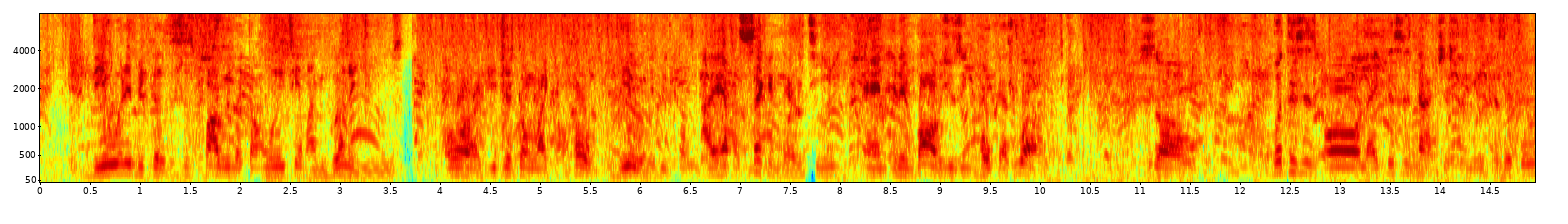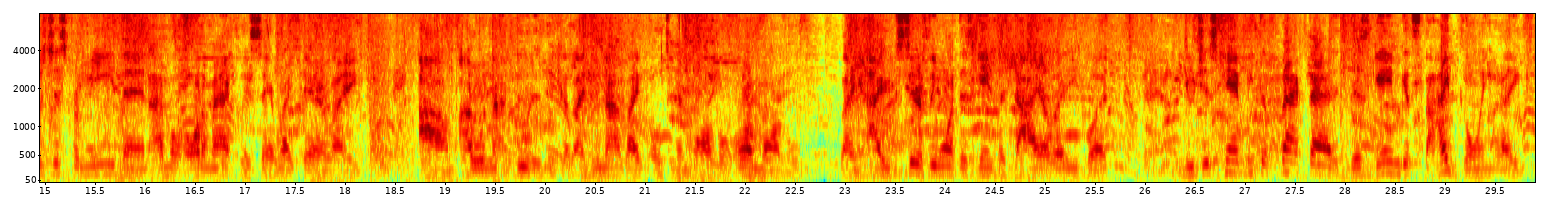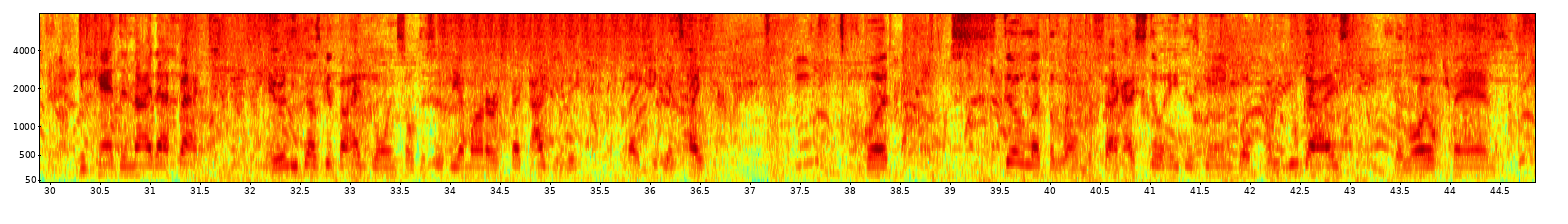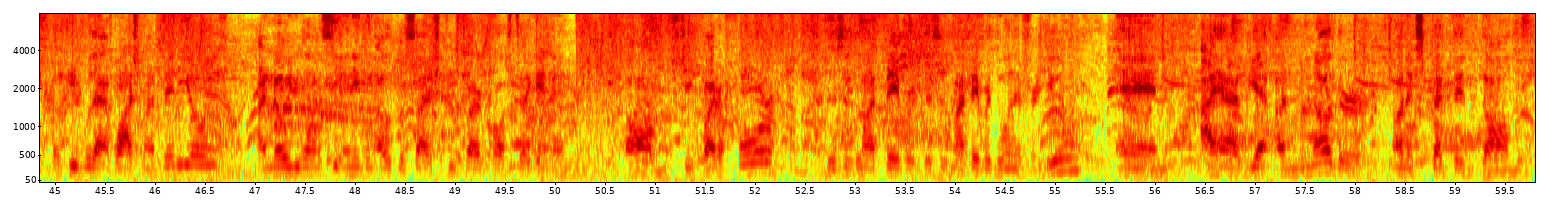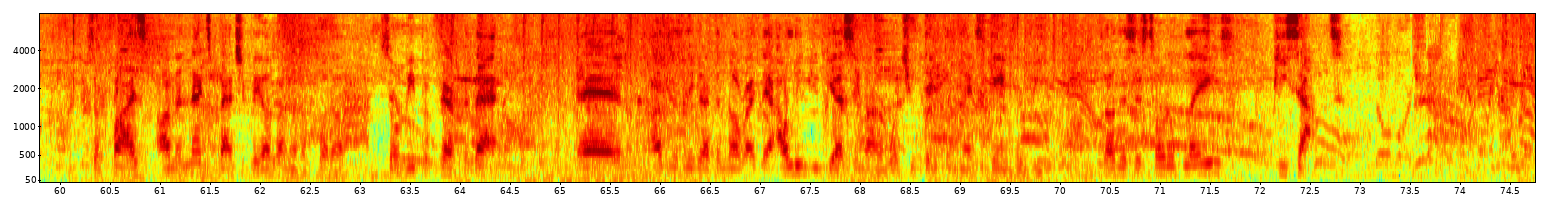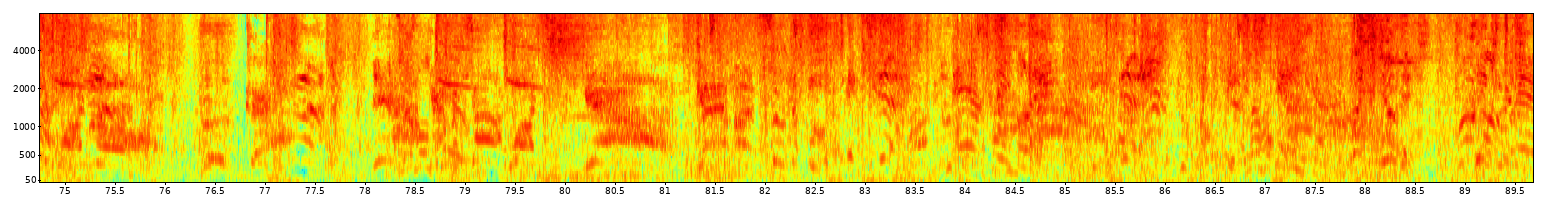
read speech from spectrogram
deal with it because this is probably like the only team I'm gonna use or if you just don't like the Hulk, deal with it because I have a secondary team and it involves using Hulk as well. So, but this is all like this is not just for me because if it was just for me, then I will automatically say right there like um, I will not do this because I do not like Ultimate Marvel or Marvel. Like I seriously want this game to die already, but you just can't beat the fact that this game gets the hype going. Like you can't deny that fact it really does get the hype going, so this is the amount of respect I give it. Like, it gets hype. But, still let alone the fact, I still hate this game, but for you guys, the loyal fans, the people that watch my videos, I know you want to see anything else besides Street Fighter Cross Tekken, and um, Street Fighter 4. This is my favorite. This is my favorite doing it for you. And I have yet another unexpected um, surprise on the next batch of videos I'm gonna put up. So be prepared for that. And I'll just leave it at the note right there. I'll leave you guessing on what you think the next game will be. So this is Total Blaze. Peace out. Let's do this!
